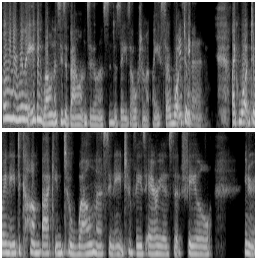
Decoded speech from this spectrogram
Or, you know, really, even wellness is a balance of illness and disease ultimately. So, what do we it? like what do we need to come back into wellness in each of these areas that feel you know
